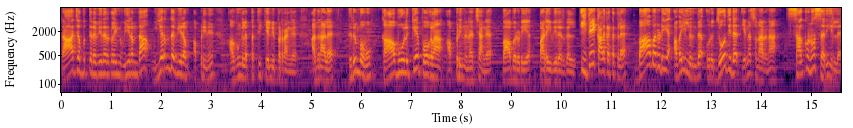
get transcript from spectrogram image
ராஜபுத்திர வீரர்களின் வீரம் தான் உயர்ந்த வீரம் அப்படின்னு அவங்கள பத்தி கேள்விப்படுறாங்க. அதனால திரும்பவும் காபூலுக்கே போகலாம் அப்படின்னு நினைச்சாங்க பாபருடைய படை வீரர்கள். இதே காலகட்டத்துல பாபருடைய அவையில் இருந்த ஒரு ஜோதிடர் என்ன சொன்னாருன்னா சகுனம் சரியில்லை.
